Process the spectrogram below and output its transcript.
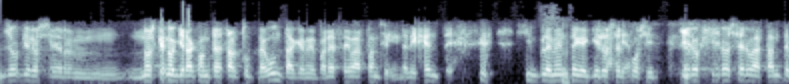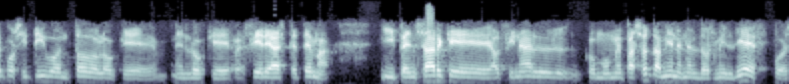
yo quiero ser, no es que no quiera contestar tu pregunta, que me parece bastante inteligente, simplemente que quiero ser quiero quiero ser bastante positivo en todo lo que en lo que refiere a este tema. Y pensar que al final, como me pasó también en el 2010, pues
